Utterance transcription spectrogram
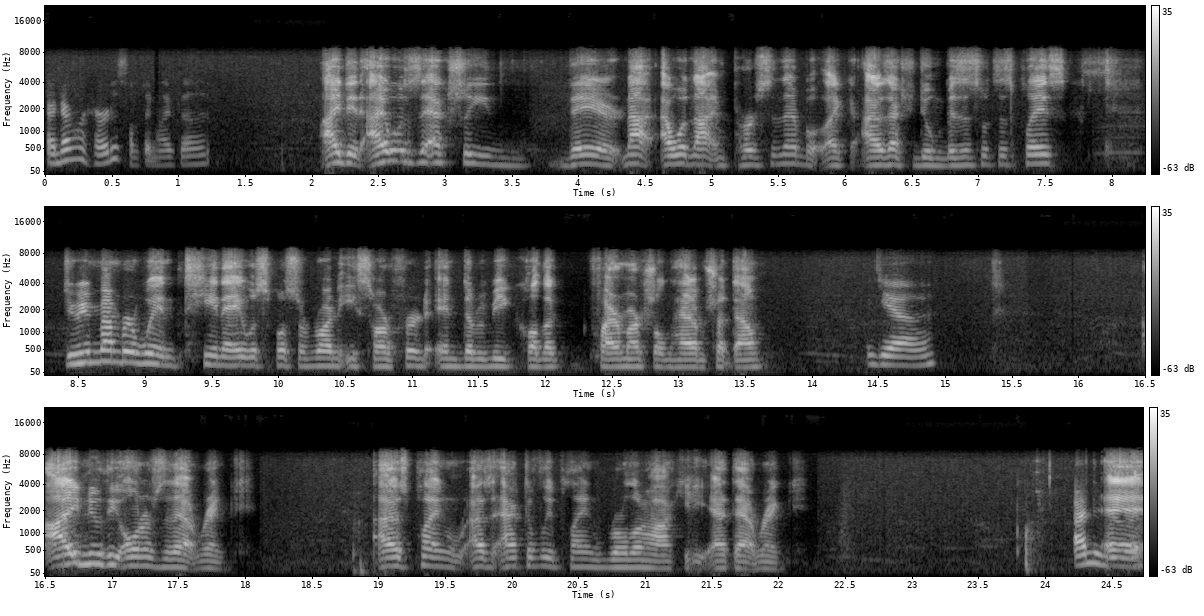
I never heard of something like that. I did. I was actually there. Not I was not in person there, but like I was actually doing business with this place. Do you remember when TNA was supposed to run East Hartford and WWE called the fire marshal and had them shut down? Yeah. I knew the owners of that rink. I was playing. I was actively playing roller hockey at that rink, I didn't Eh.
